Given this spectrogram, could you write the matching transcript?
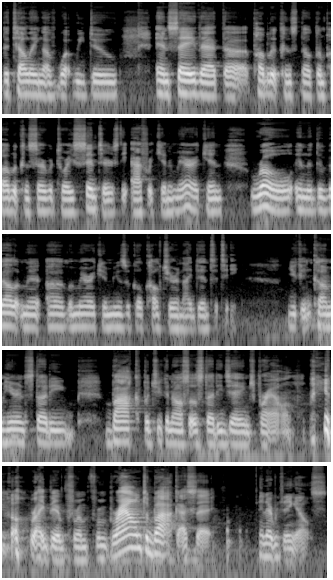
the, telling of what we do, and say that the public Oakland Public Conservatory centers the African American role in the development of American musical culture and identity. You can come here and study Bach, but you can also study James Brown, you know, right there from, from Brown to Bach, I say, and everything else.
